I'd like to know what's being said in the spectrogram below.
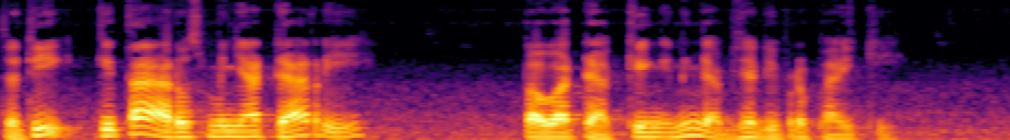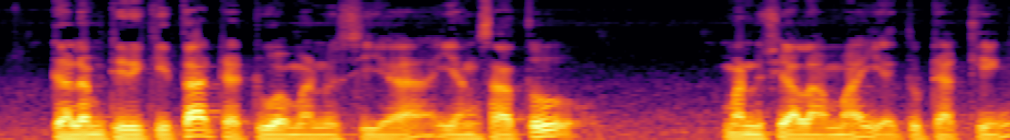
Jadi kita harus menyadari bahwa daging ini nggak bisa diperbaiki. Dalam diri kita ada dua manusia, yang satu manusia lama yaitu daging,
